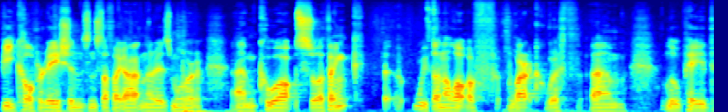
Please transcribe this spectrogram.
B corporations and stuff like that, and there is more um, co-ops. So I think uh, we've done a lot of work with um, low-paid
